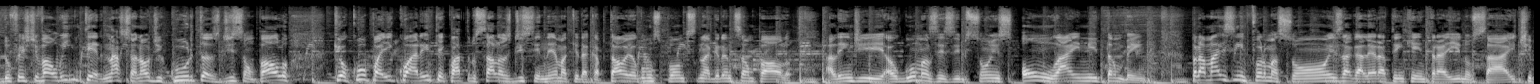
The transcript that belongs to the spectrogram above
do Festival Internacional de Curtas de São Paulo, que ocupa aí 44 salas de cinema aqui da capital e alguns pontos na Grande São Paulo, além de algumas exibições online também. Para mais informações, a galera tem que entrar aí no site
